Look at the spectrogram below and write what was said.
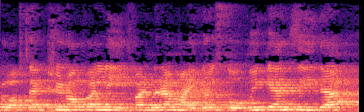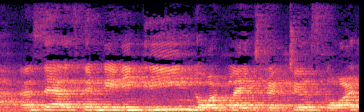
cross section of a leaf under a microscope, we can see the uh, cells containing green dot-like structures called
